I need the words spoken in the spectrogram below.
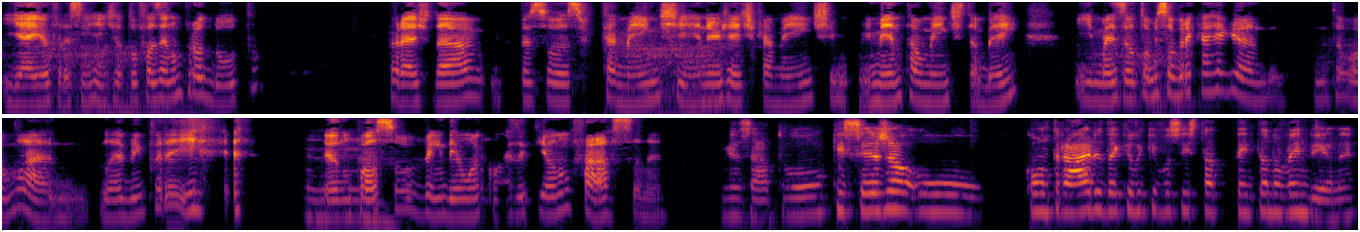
e aí eu falei assim, gente, eu estou fazendo um produto para ajudar pessoas fisicamente, energeticamente e mentalmente também, e mas eu estou me sobrecarregando. Então vamos lá, não é bem por aí. Uhum. Eu não uhum. posso vender uma coisa que eu não faço, né? Exato, ou que seja o contrário daquilo que você está tentando vender, né?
